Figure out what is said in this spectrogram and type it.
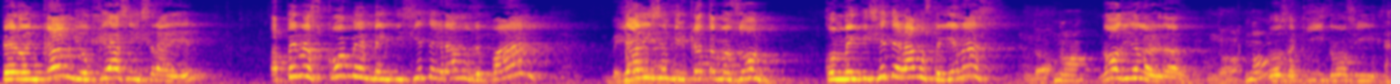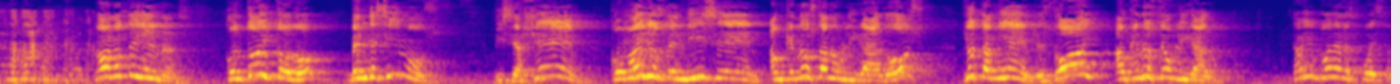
Pero en cambio, ¿qué hace Israel? Apenas comen 27 gramos de pan. Ya dicen Birkat Amazon. ¿Con 27 gramos te llenas? No, No, No, digan la verdad. no. no. Todos aquí, no, sí. No, no te llenas. Con todo y todo, bendecimos. Dice Hashem. Como ellos bendicen, aunque no están obligados, yo también les doy, aunque no esté obligado. Está bien, buena respuesta.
